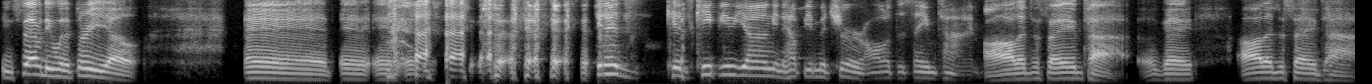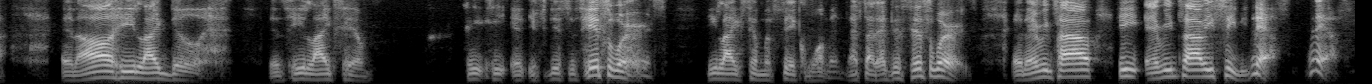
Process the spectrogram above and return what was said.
He's 70 with a three year old. And, and, and, and kids kids keep you young and help you mature all at the same time. All at the same time. Okay. All at the same time. And all he like doing is he likes him. He he if this is his words, he likes him a thick woman. That's how that is his words. And every time he every time he see me, Neff, Neff,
